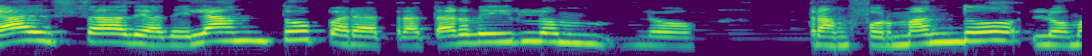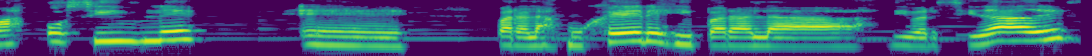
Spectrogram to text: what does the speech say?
alza, de adelanto, para tratar de irlo lo, transformando lo más posible eh, para las mujeres y para las diversidades,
